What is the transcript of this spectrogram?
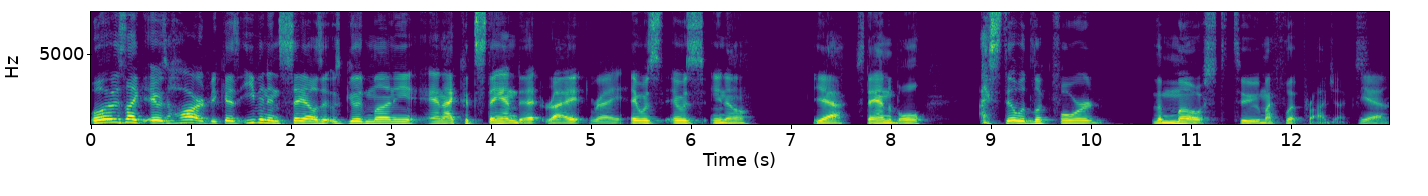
Well, it was like it was hard because even in sales it was good money and I could stand it, right? right. It was it was, you know, yeah, standable. I still would look forward the most to my flip projects. Yeah.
